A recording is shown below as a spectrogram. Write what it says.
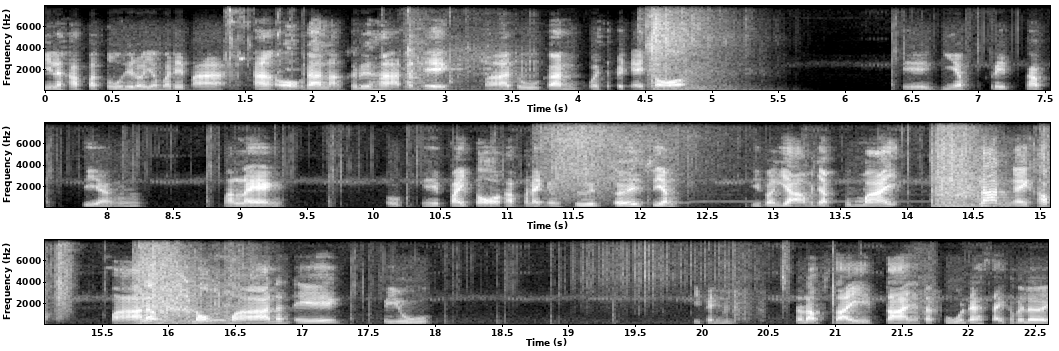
นี่แหละครับประตูที่เรายังไม่ได้มา ทางออกด้านหลังคฤหาสน์นั่นเอง มาดูกันว่าจะเป็นไงต่อโอ เคเงียบกริบครับ เสียงมแมลง โอเค ไปต่อครับแมลงกลางคืน เอ้ย เสียง มีบางอย่างมาจากพุ่มไม้ นั่นไงครับ หมาแล้วน้องหมานั่นเองปิวที่เป็นระดับใส่ตาชาตะกูลนะ ใส่เข้าไปเลย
